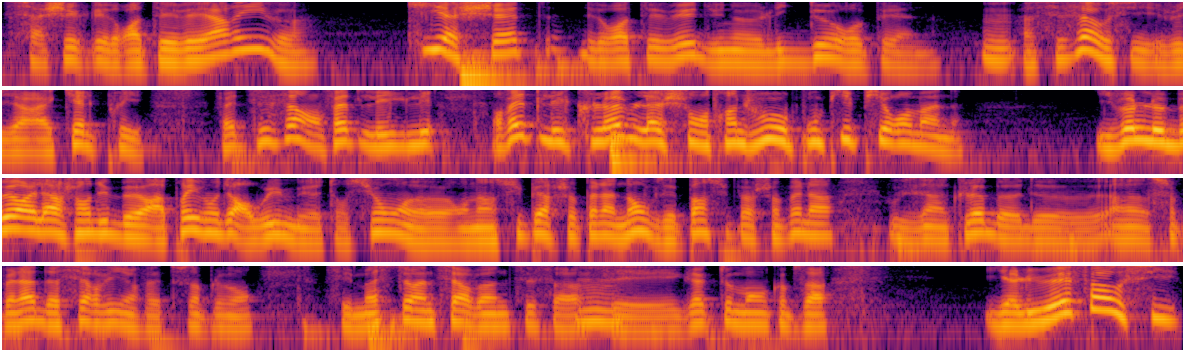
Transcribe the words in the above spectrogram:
Sachez que les droits TV arrivent. Qui achète les droits TV d'une Ligue 2 européenne Mm. Ah, C'est ça aussi. Je veux dire, à quel prix En fait, c'est ça. En fait, les, les- en fait, les clubs, là, sont en train de jouer aux pompiers pyromanes. Ils veulent le beurre et l'argent du beurre. Après, ils vont dire ah oui, mais attention, euh, on a un super championnat. Non, vous n'avez pas un super championnat. Vous avez un club de, un championnat d'asservi en fait, tout simplement. C'est master and servant, c'est ça. Mm. C'est exactement comme ça. Il y a l'UEFA aussi.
